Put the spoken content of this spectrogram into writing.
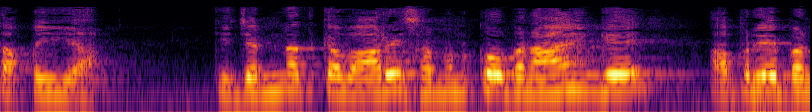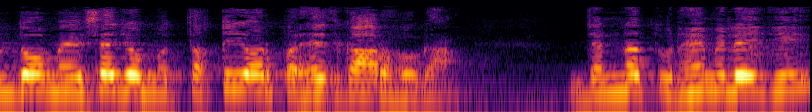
تقیہ کہ جنت کا وارث ہم ان کو بنائیں گے اپنے بندوں میں سے جو متقی اور پرہیزگار ہوگا۔ جنت انہیں ملے گی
